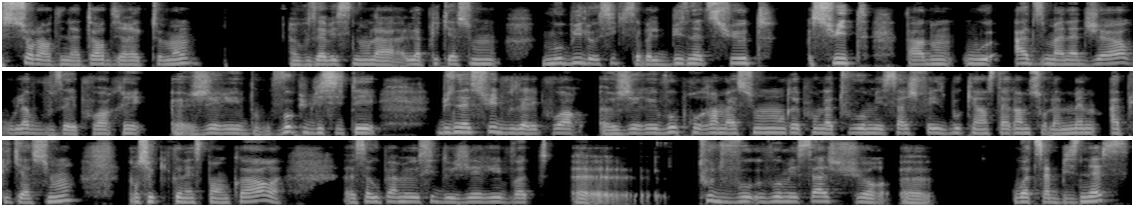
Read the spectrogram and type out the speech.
sur l'ordinateur directement. Vous avez sinon l'application mobile aussi qui s'appelle Business Suite suite pardon ou ads manager où là vous allez pouvoir euh, gérer donc vos publicités business suite vous allez pouvoir euh, gérer vos programmations répondre à tous vos messages Facebook et Instagram sur la même application pour ceux qui connaissent pas encore euh, ça vous permet aussi de gérer votre tous vos, vos, messages sur WhatsApp Business.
